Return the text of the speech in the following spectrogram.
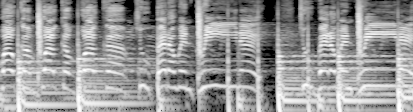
Welcome, welcome, welcome. To Better When green, eh? Two better when green, eh?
